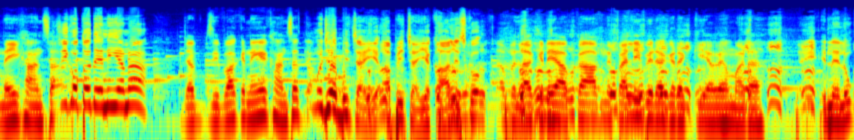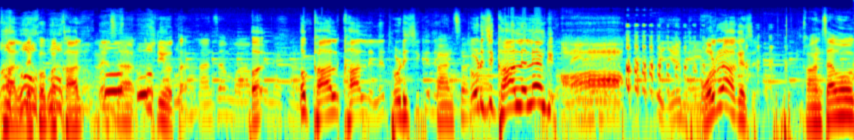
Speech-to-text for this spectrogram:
नहीं खान साहब। को तो देनी है ना। जब जिबा करेंगे खान साहब मुझे अभी चाहिए अभी चाहिए खाल इसको। अल्लाह करे आपका आपने पहले भी रग रग किया है हमारा। ले लूँ खाल देखो मैं खाल कुछ नहीं होता। खान साहब माफ़ और, और खाल खाल ले ले थोड़ी सी कि नहीं? खान साहब। थोड़ी सी खाल ले ले अंकी- ये बोल रहा है आगे से। खान साहब वो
